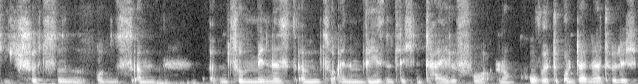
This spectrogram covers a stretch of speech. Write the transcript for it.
Die schützen uns ähm, ähm zumindest ähm, zu einem wesentlichen Teil vor Long-Covid. Und dann natürlich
